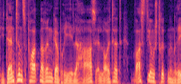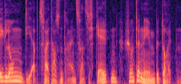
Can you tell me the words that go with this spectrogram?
Die Dentons-Partnerin Gabriele Haas erläutert, was die umstrittenen Regelungen, die ab 2023 gelten, für Unternehmen bedeuten.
